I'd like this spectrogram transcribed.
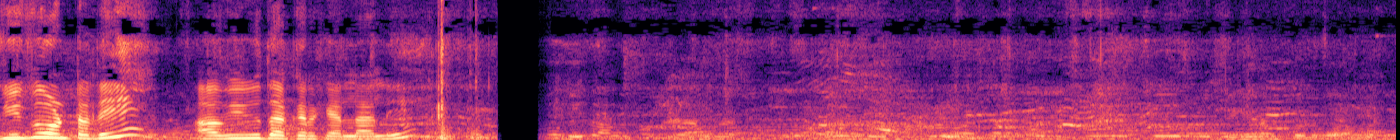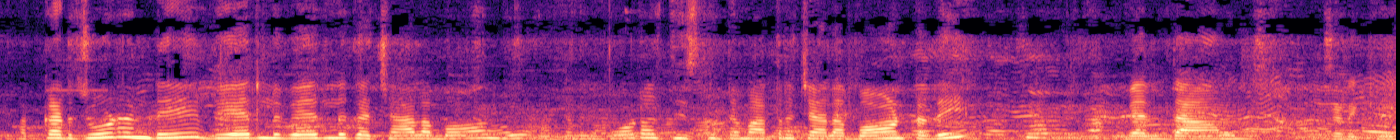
వ్యూ ఉంటుంది. ఆ వ్యూ దగ్గరికి వెళ్ళాలి. అక్కడ చూడండి వేర్లు వేర్లుగా చాలా బాగుంది. అక్కడ ఫొటోస్ తీసుకుంటే మాత్రం చాలా బాగుంటుంది. వెళ్దాం అక్కడికి.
